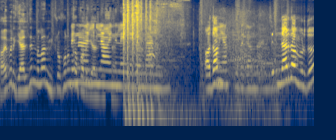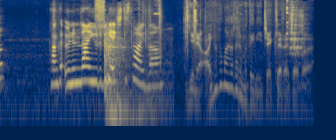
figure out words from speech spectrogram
Cyber geldin mi lan? Mikrofonun Beni kapalı Ali geldin ile aynı lane'e göndermeyin. adam Manyak da göndermeyin. seni nereden vurdu? Kanka önünden yürüdü geçti sayda. Yine aynı numaraları mı deneyecekler acaba?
